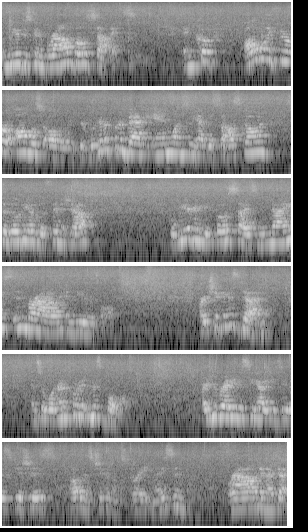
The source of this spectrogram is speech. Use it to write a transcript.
And we are just going to brown both sides and cook all the way through or almost all the way through. We're going to put them back in once we have the sauce going so they'll be able to finish up. But we are going to get both sides nice and brown and beautiful. Our chicken is done and so we're going to put it in this bowl. Are you ready to see how easy this dish is? Oh, this chicken looks great. Nice and brown and I've got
